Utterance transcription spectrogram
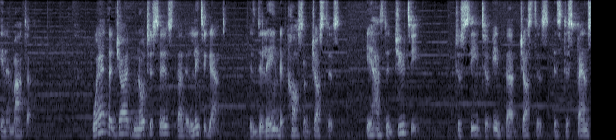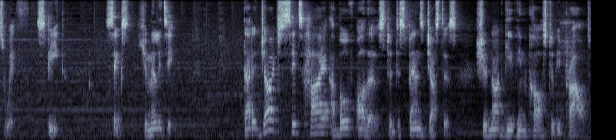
in a matter. Where the judge notices that the litigant is delaying the course of justice, he has the duty to see to it that justice is dispensed with. Speed. 6. Humility. That a judge sits high above others to dispense justice should not give him cause to be proud.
